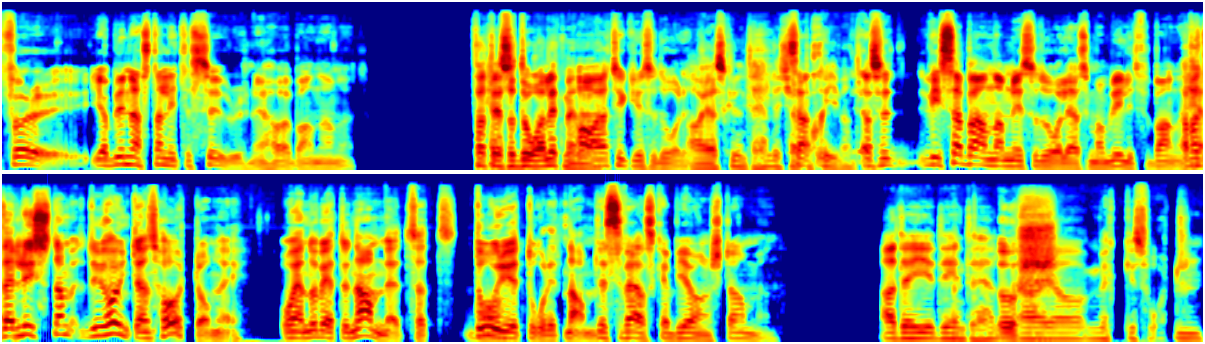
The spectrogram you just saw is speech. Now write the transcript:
För jag blir nästan lite sur när jag hör bandnamnet. För att det är så dåligt menar Ja, du? jag tycker det är så dåligt. Ja, jag skulle inte heller köpa Sen- skivan. Alltså, vissa bandnamn är så dåliga så man blir lite förbannad. Ja, där lyssnar, du har ju inte ens hört om dig och ändå vet du namnet, så att då Ja. är det ju ett dåligt namn. Det svenska björnstammen. Ja, det, är- det är inte heller... Usch. Ja, har mycket svårt. Mm.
